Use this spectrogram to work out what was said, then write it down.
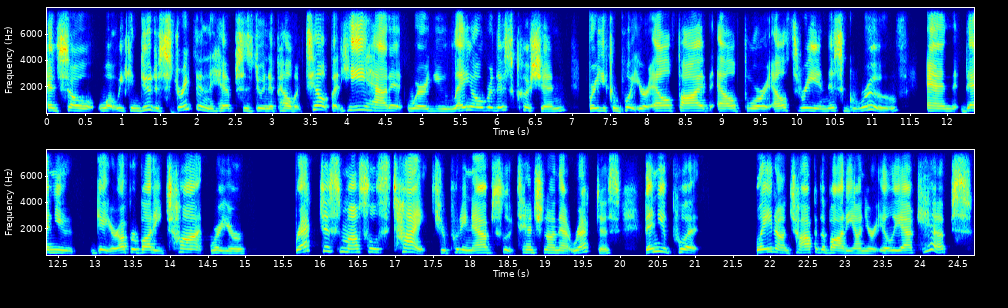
And so what we can do to strengthen the hips is doing a pelvic tilt, but he had it where you lay over this cushion where you can put your L5, L4, L3 in this groove and then you get your upper body taut where your rectus muscles tight. You're putting absolute tension on that rectus. Then you put weight on top of the body on your iliac hips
